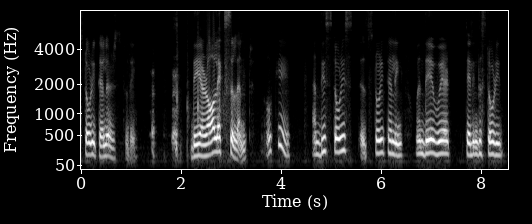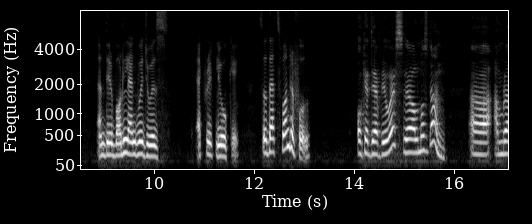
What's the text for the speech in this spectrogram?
storytellers today. they are all excellent. Okay, And this stories uh, storytelling when they were telling the story and their body language was accurately okay. So that's wonderful. Okay dear viewers we are almost done আমরা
